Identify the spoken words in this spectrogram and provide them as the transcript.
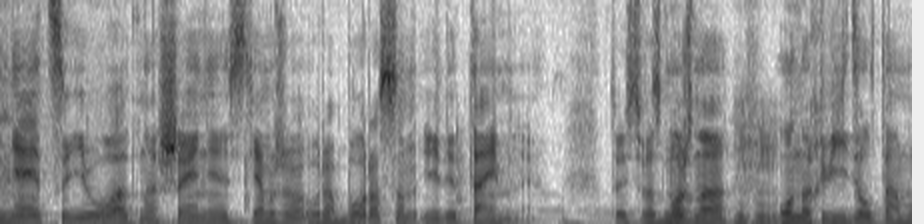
меняется его отношение с тем же Ураборосом или Таймли. То есть, возможно, Мгм. он их видел там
